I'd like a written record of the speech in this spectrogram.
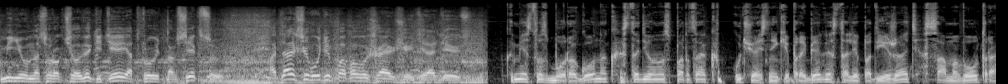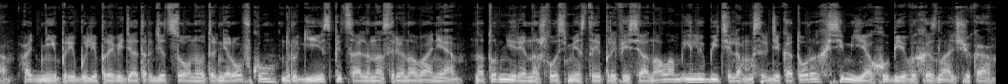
минимум на 40 человек детей откроют нам секцию. А дальше будем по повышающей идти, надеюсь. К месту сбора гонок, стадиону «Спартак», участники пробега стали подъезжать с самого утра. Одни прибыли, проведя традиционную тренировку, другие – специально на соревнования. На турнире нашлось место и профессионалам, и любителям, среди которых семья Хубиевых из Нальчика.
